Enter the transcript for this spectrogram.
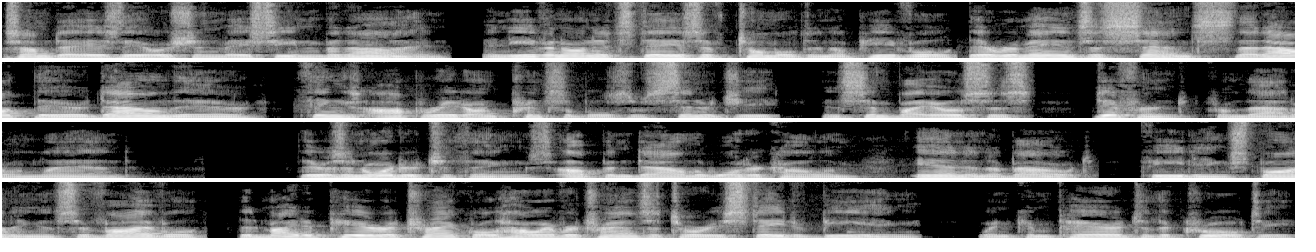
some days the ocean may seem benign, and even on its days of tumult and upheaval, there remains a sense that out there, down there, things operate on principles of synergy and symbiosis different from that on land. There is an order to things, up and down the water column, in and about, feeding, spawning, and survival, that might appear a tranquil, however transitory, state of being when compared to the cruelty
